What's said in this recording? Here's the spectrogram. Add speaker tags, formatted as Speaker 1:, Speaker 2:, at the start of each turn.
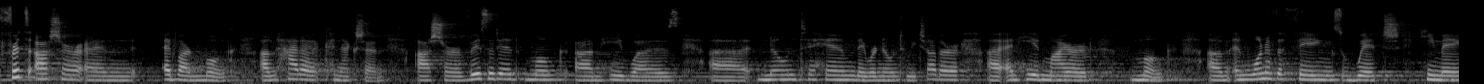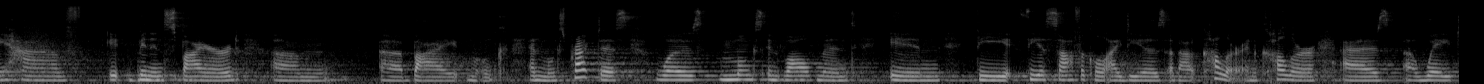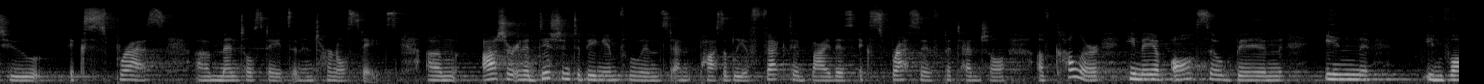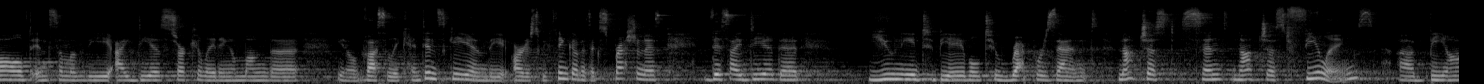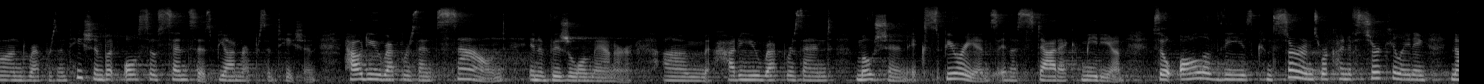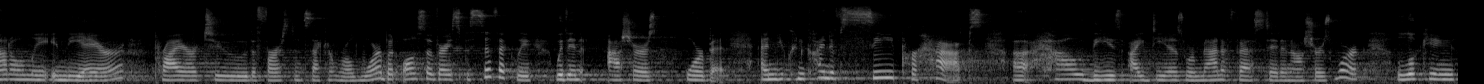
Speaker 1: Fritz Ascher and Edvard Munch um, had a connection. Ascher visited Munch, um, he was uh, known to him, they were known to each other, uh, and he admired Munch. Um, and one of the things which he may have been inspired um, uh, by Munch and Munch's practice was Munch's involvement in the theosophical ideas about color and color as a way to express uh, mental states and internal states. Um, Ascher, in addition to being influenced and possibly affected by this expressive potential of color, he may have also been in, involved in some of the ideas circulating among the you know, Vasily Kandinsky and the artists we think of as expressionists, this idea that you need to be able to represent not just sense, not just feelings uh, beyond representation, but also senses beyond representation. How do you represent sound in a visual manner? Um, how do you represent motion, experience in a static medium? So all of these concerns were kind of circulating not only in the air prior to the First and Second World War, but also very specifically within Ascher's orbit. And you can kind of see perhaps uh, how these ideas were manifested in Ascher's work, looking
